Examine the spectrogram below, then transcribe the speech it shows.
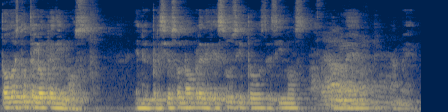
Todo esto te lo pedimos en el precioso nombre de Jesús y todos decimos amén, amén, amén.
